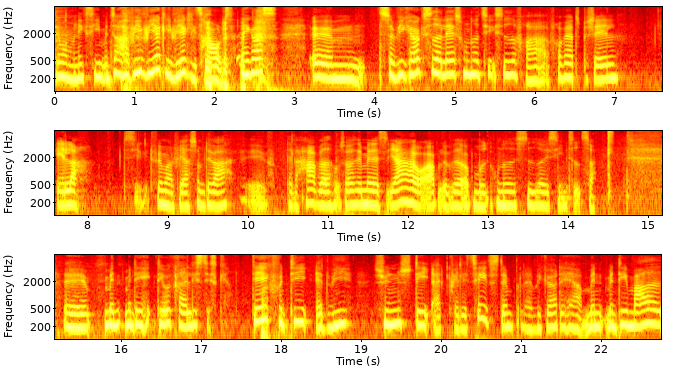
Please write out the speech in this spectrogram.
det må man ikke sige, men så har vi virkelig, virkelig travlt, ikke også? Øhm, så vi kan jo ikke sidde og læse 110 sider fra, fra hvert speciale, eller cirka 75, som det var, øh, eller har været hos os. Men altså, jeg har jo oplevet op mod 100 sider i sin tid, så. Øh, men men det, det er jo ikke realistisk. Det er ikke fordi, at vi synes, det er et kvalitetsstempel, at vi gør det her. Men, men det er meget,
